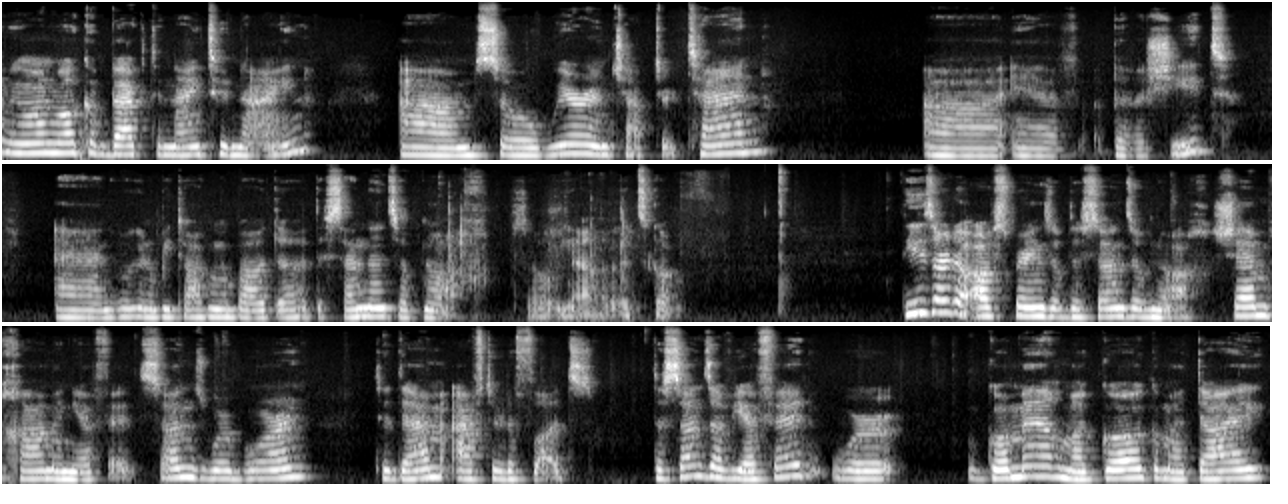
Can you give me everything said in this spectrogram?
everyone, welcome back to 929. Um, so we're in chapter 10 uh, of Bereshit, and we're going to be talking about the descendants of Noach. So yeah, let's go. These are the offsprings of the sons of Noach, Shem, Cham, and Yefed. Sons were born to them after the floods. The sons of Yefed were Gomer, Magog, Madai,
